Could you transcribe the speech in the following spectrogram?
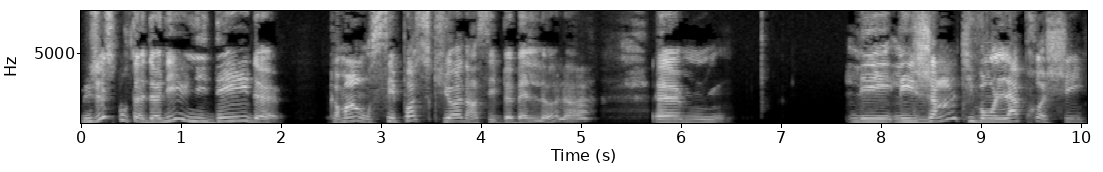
Mais juste pour te donner une idée de comment on sait pas ce qu'il y a dans ces bebelles là, là euh, les, les gens qui vont l'approcher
